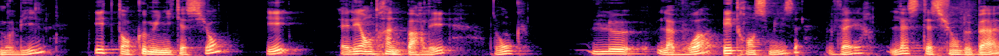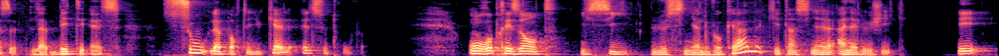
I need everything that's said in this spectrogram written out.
mobile, est en communication et elle est en train de parler. Donc, la voix est transmise vers la station de base, la BTS, sous la portée duquel elle se trouve. On représente ici le signal vocal, qui est un signal analogique, et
